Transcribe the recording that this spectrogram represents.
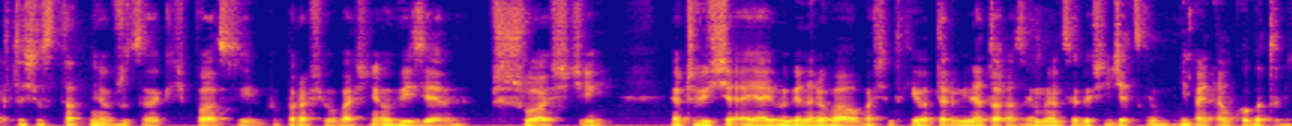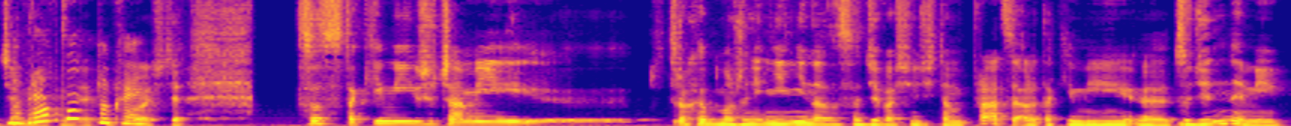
ktoś ostatnio wrzucał jakiś post i poprosił właśnie o wizję przyszłości. I oczywiście AI wygenerowało właśnie takiego Terminatora zajmującego się dzieckiem. Nie pamiętam kogo to widziałem. Naprawdę? Okej. poście. Co z takimi rzeczami trochę może nie, nie, nie na zasadzie właśnie gdzieś tam pracy, ale takimi e, codziennymi.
